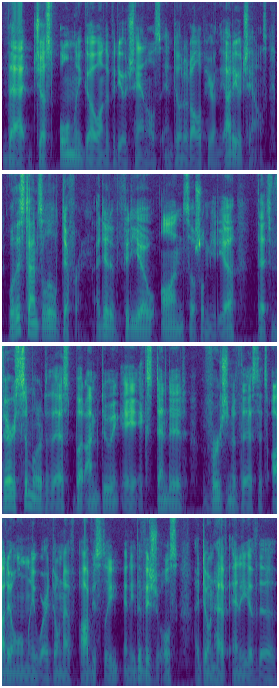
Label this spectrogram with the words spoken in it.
that just only go on the video channels and don't at all appear on the audio channels. Well, this time's a little different. I did a video on social media that's very similar to this, but I'm doing a extended version of this that's audio only where I don't have obviously any of the visuals. I don't have any of the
